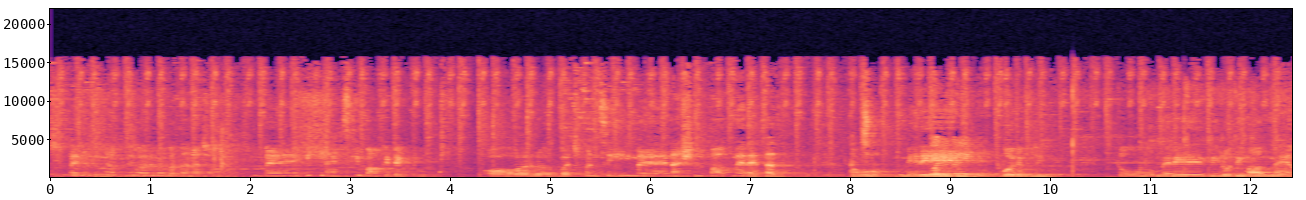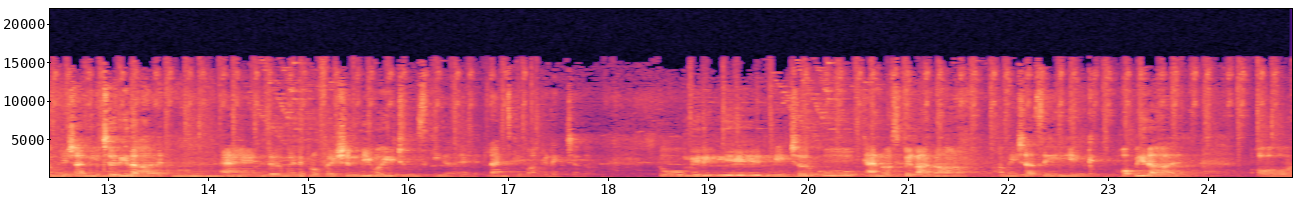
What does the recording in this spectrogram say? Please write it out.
जी, पहले तो मैं अपने बारे में बताना चाहूँगा। मैं एक लैंडस्केप आर्किटेक्ट हूँ। और बचपन से ही मैं नेशनल पार्क में रहता था। तो अच्छा, मेरे बोरेवली तो मेरे दिलो दिमाग में हमेशा नेचर ही रहा है। एंड हम्म। मैंने प्रोफेशन भी वही चूज़ किया है लैंडस्केप आर्किटेक्चर का। तो मेरे लिए नेचर को कैनवस पे लाना हमेशा से ही एक हॉबी रहा है। और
